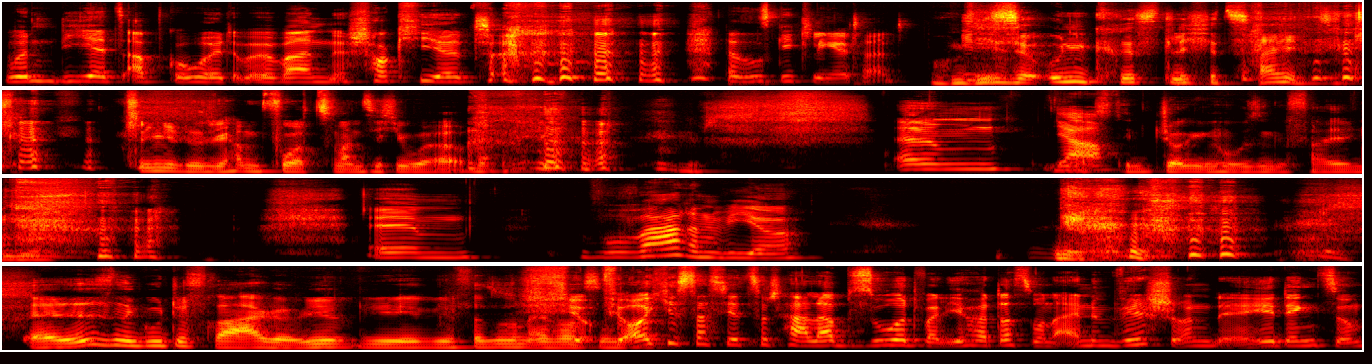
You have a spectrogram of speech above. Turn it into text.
wurden die jetzt abgeholt, aber wir waren schockiert, dass es geklingelt hat. Um diese unchristliche Zeit klingelt es. Wir haben vor 20 Uhr. Aber Ähm, ja, Aus den Jogginghosen gefallen. Hier. ähm, wo waren wir? Äh, das ist eine gute Frage. Wir, wir, wir versuchen einfach Für, so. für euch ist das jetzt total absurd, weil ihr hört das so in einem Wisch und äh, ihr denkt so,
